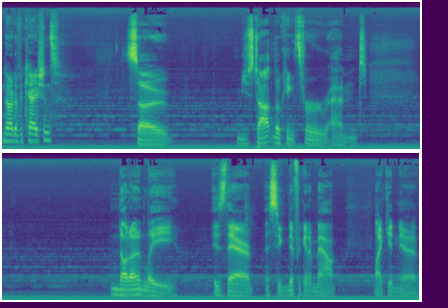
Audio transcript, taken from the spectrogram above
notifications? So you start looking through, and not only is there a significant amount, like in your,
